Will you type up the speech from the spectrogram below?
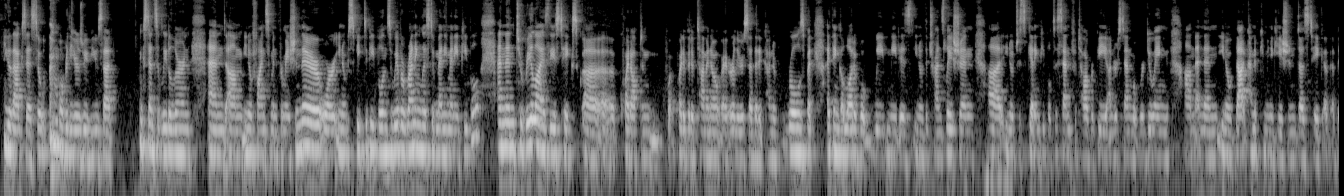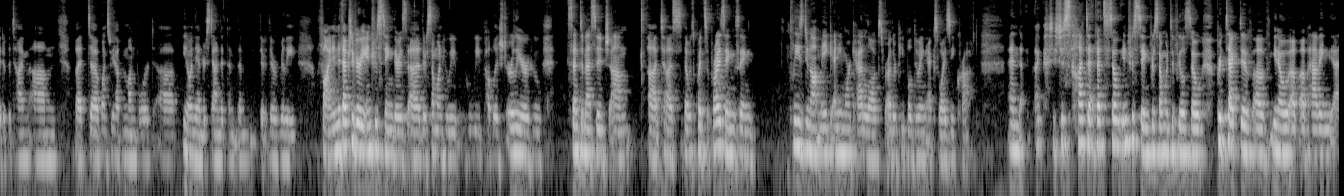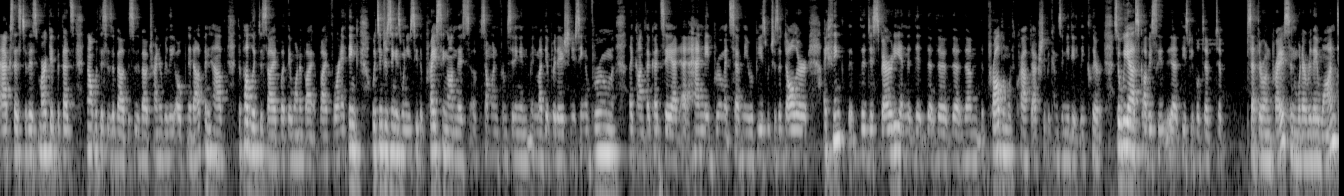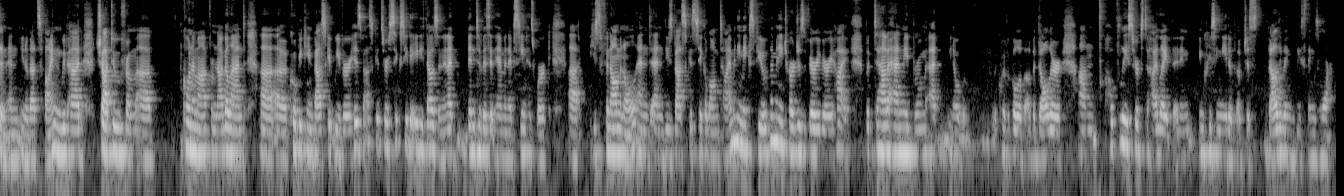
you have access. So over the years, we've used that extensively to learn and um, you know find some information there or you know speak to people. And so we have a running list of many many people. And then to realize these takes uh, uh, quite often quite, quite, a bit of time. I know i earlier said that it kind of rolls but i think a lot of what we meet is you know the translation uh, you know just getting people to send photography understand what we're doing um, and then you know that kind of communication does take a, a bit of the time um, but uh, once we have them on board uh, you know and they understand it then, then they're, they're really fine. And it's actually very interesting. There's uh, there's someone who we who we published earlier who sent a message um, uh, to us that was quite surprising, saying, "Please do not make any more catalogs for other people doing X Y Z craft." And I just thought that that's so interesting for someone to feel so protective of you know of, of, having access to this market. But that's not what this is about. This is about trying to really open it up and have the public decide what they want to buy buy for. And I think what's interesting is when you see the pricing on this of someone from sitting in, in Madhya Pradesh and you're seeing a broom like Kanta could say at a handmade broom at 70 rupees which is a dollar I think the, the disparity and the the, the the, the, um, the problem with craft actually becomes immediately clear. So we ask obviously uh, these people to, to set their own price and whatever they want and, and you know that's fine and we've had chatu from uh, Konama from Nagaland, uh, a Kopi Cane basket weaver. His baskets are sixty to eighty thousand, and I've been to visit him and I've seen his work. Uh, he's phenomenal, and and these baskets take a long time, and he makes few of them, and he charges very very high. But to have a handmade broom at you know equivocal of, of a dollar, um, hopefully serves to highlight an in, increasing need of, of just valuing these things more.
